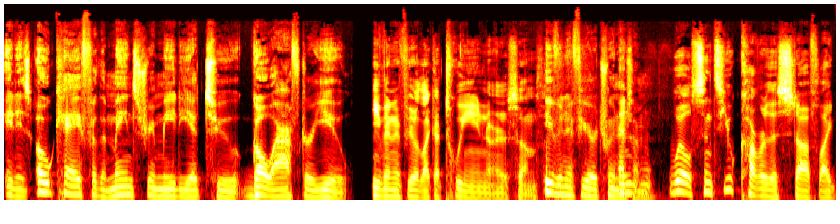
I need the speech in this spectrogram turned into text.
it is okay for the mainstream media to go after you, Even if you're like a tween or something. even if you're a tween or something. Will, since you cover this stuff like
